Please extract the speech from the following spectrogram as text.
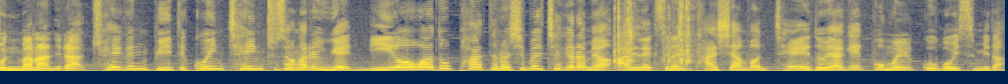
뿐만 아니라 최근 비트코인 체인 추상화를 위해 니어와도 파트너십을 체결하며 알렉스는 다시 한번 재도약의 꿈을 꾸고 있습니다.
